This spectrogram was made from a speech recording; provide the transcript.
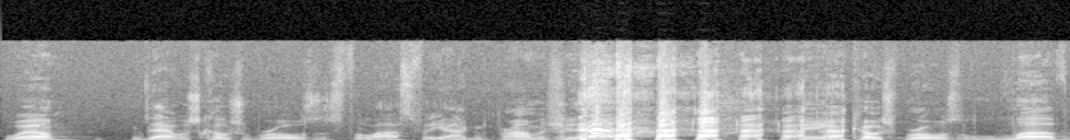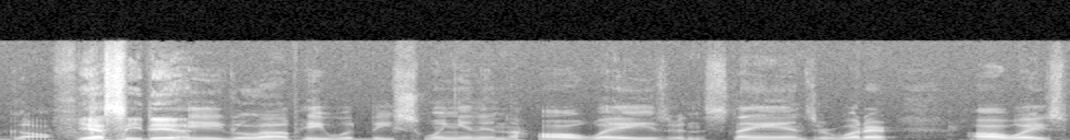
Well, that was Coach Broyles' philosophy. I can promise you that. and Coach Broyles loved golf. Yes, he did. He loved. He would be swinging in the hallways or in the stands or whatever, always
